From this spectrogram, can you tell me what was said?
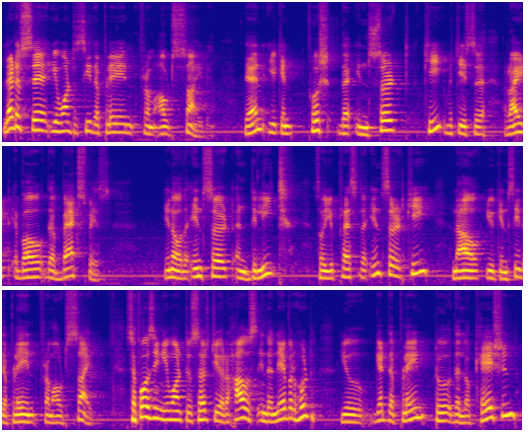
Let us say you want to see the plane from outside. Then you can push the insert key which is uh, right above the backspace. You know the insert and delete. So you press the insert key. Now you can see the plane from outside. Supposing you want to search your house in the neighborhood you get the plane to the location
